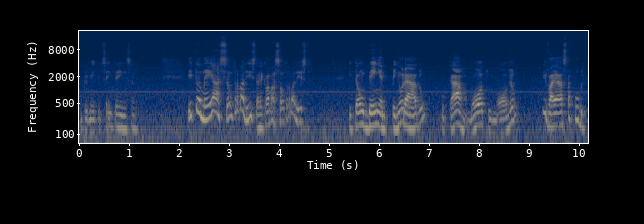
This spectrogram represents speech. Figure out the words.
cumprimento de sentença, e também a ação trabalhista, a reclamação trabalhista. Então o bem é penhorado, o carro, a moto, o imóvel, e vai à asta pública.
